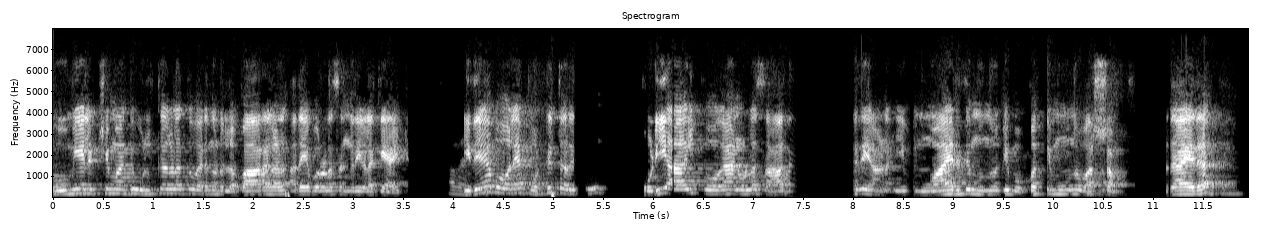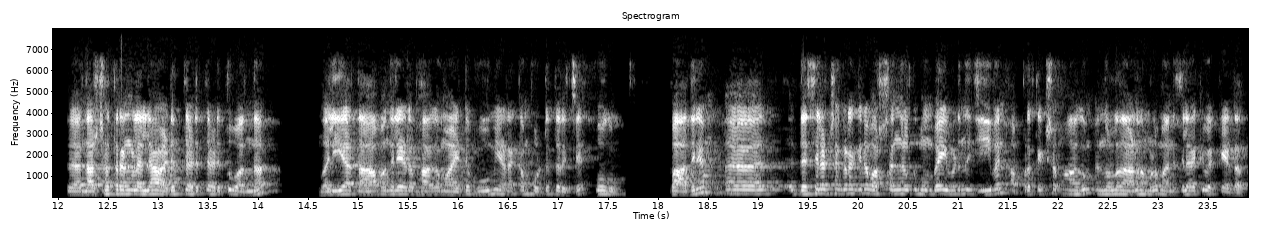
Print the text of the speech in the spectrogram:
ഭൂമിയെ ലക്ഷ്യമാക്കി ഉൽക്കകളൊക്കെ വരുന്നുണ്ടല്ലോ. പാറകൾ അതേപോലുള്ള സംഗതികളൊക്കെ ആയിട്ട്. ഇതേപോലെ പൊട്ടിത്തെറിച്ച് പൊടിയായി പോകാനുള്ള സാധ്യതയാണ് ഈ മൂവായിരത്തി മുന്നൂറ്റി മുപ്പത്തി മൂന്ന് വർഷം. അതായത് നക്ഷത്രങ്ങളെല്ലാം അടുത്തടുത്തടുത്ത് വന്ന് വലിയ താപനിലയുടെ ഭാഗമായിട്ട് ഭൂമി അടക്കം പൊട്ടിത്തെറിച്ച് പോകും. അപ്പൊ അതിനും ദശലക്ഷക്കണക്കിന് വർഷങ്ങൾക്ക് മുമ്പേ ഇവിടുന്ന് ജീവൻ അപ്രത്യക്ഷമാകും എന്നുള്ളതാണ് നമ്മൾ മനസ്സിലാക്കി വെക്കേണ്ടത്.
